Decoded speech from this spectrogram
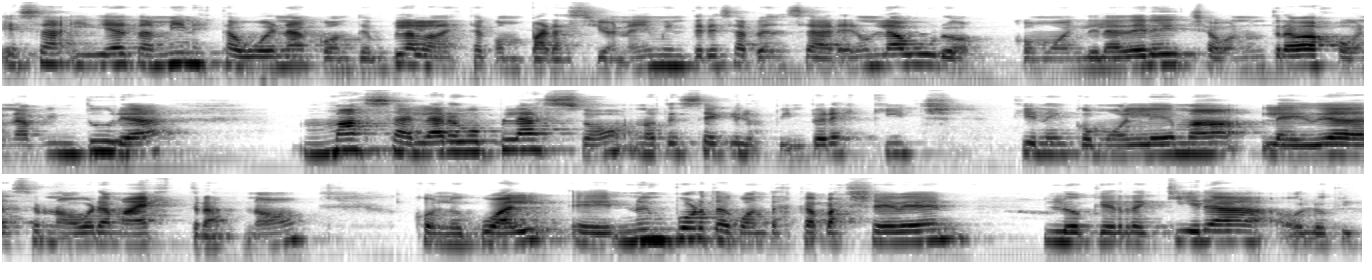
esa idea también está buena contemplarla en esta comparación. A mí me interesa pensar en un laburo como el de la derecha o en un trabajo o en una pintura más a largo plazo. Nótese que los pintores kitsch tienen como lema la idea de hacer una obra maestra, ¿no? Con lo cual, eh, no importa cuántas capas lleven, lo que requiera o lo que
